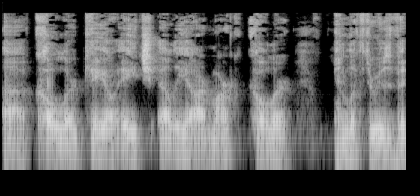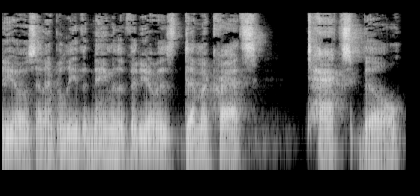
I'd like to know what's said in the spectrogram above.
uh, Kohler, K O H L E R, Mark Kohler, and look through his videos. And I believe the name of the video is Democrats Tax Bill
